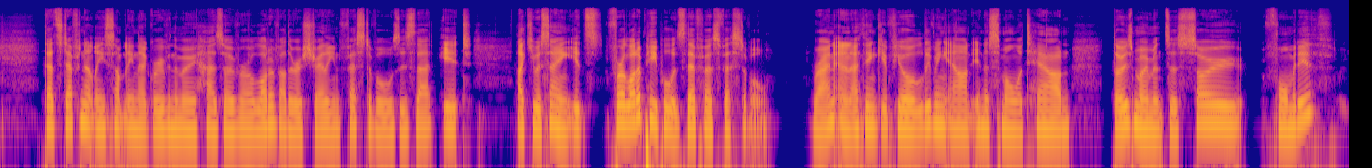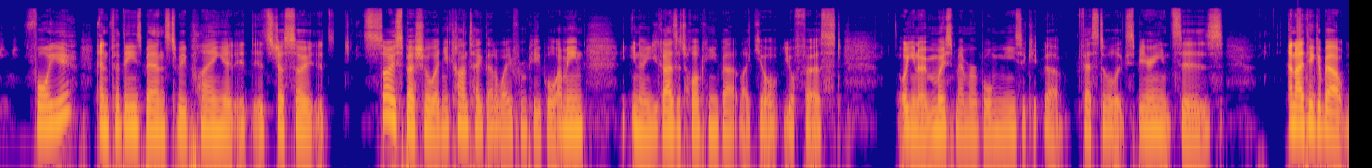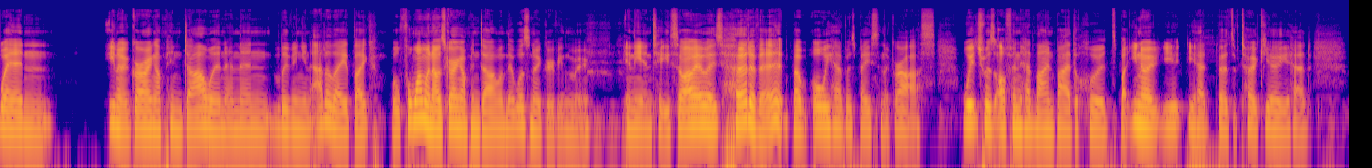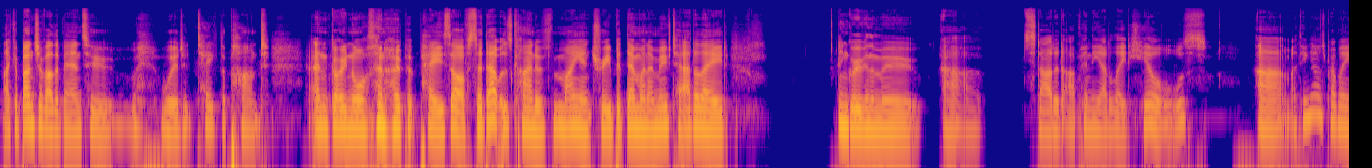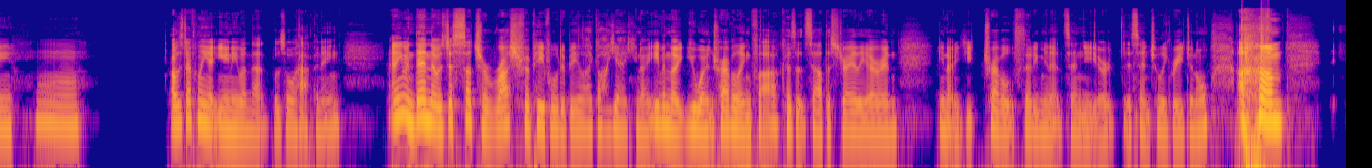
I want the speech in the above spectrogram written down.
that's definitely something that Groovin the Moo has over a lot of other Australian festivals is that it, like you were saying, it's for a lot of people, it's their first festival, right? And I think if you're living out in a smaller town, those moments are so formative for you. And for these bands to be playing it, it it's just so, it's so special and you can't take that away from people. I mean, you know, you guys are talking about like your your first or you know, most memorable music uh, festival experiences. And I think about when you know, growing up in Darwin and then living in Adelaide, like, well, for one, when I was growing up in Darwin, there was no Groovin the Moo in the NT. So I always heard of it, but all we had was Bass in the Grass, which was often headlined by the Hoods. But, you know, you, you had Birds of Tokyo, you had like a bunch of other bands who would take the punt and go north and hope it pays off. So that was kind of my entry. But then when I moved to Adelaide and Groovin the Moo uh, started up in the Adelaide Hills, um, I think I was probably, hmm, I was definitely at uni when that was all happening. And even then, there was just such a rush for people to be like, oh, yeah, you know, even though you weren't traveling far because it's South Australia and you know, you travel 30 minutes and you're essentially regional. Um,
